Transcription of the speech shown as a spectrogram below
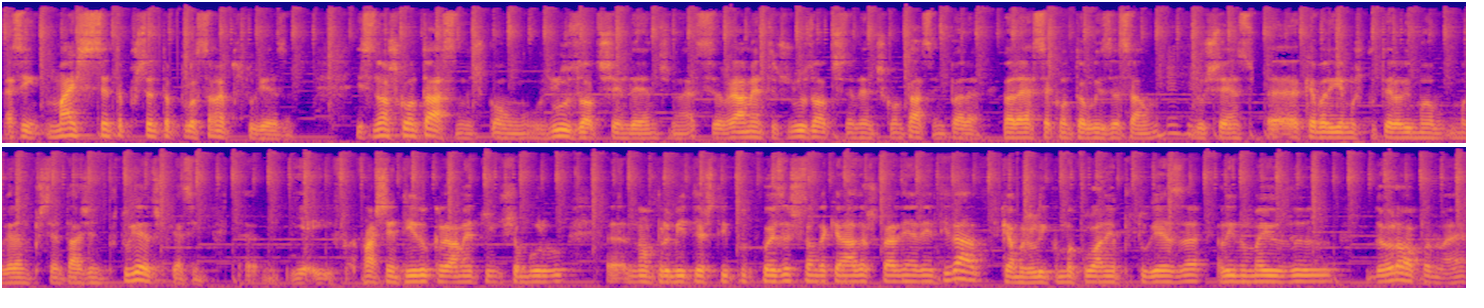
assim, mais de 60% da população é portuguesa. E se nós contássemos com os lusodescendentes, não é? se realmente os lusodescendentes contassem para, para essa contabilização uhum. dos censos, uh, acabaríamos por ter ali uma, uma grande percentagem de portugueses, porque assim, uh, e, e, faz sentido que realmente o Luxemburgo uh, não permite este tipo de coisas, são daqui a nada eles perdem a identidade. Ficamos ali com uma colónia portuguesa ali no meio de, da Europa, não é?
